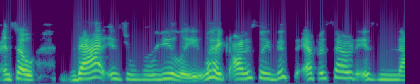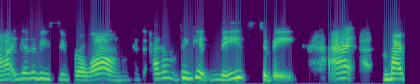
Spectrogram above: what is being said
And so that is really like honestly, this episode is not going to be super long because I don't think it needs to be. I my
